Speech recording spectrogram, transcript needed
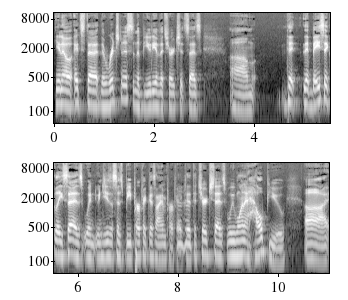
You know, it's the the richness and the beauty of the church. It says. Um, that, that basically says when, when Jesus says, "Be perfect as I am perfect," Mm-hmm. that the church says we want to help you uh,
